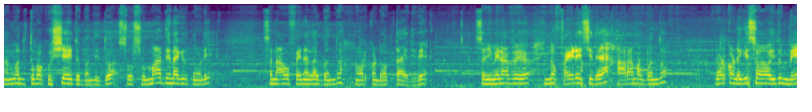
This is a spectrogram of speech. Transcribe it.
ನಮಗಂತೂ ತುಂಬ ಖುಷಿ ಆಯಿತು ಬಂದಿದ್ದು. ಸೊ ಸುಮಾರು ದಿನ ಆಗಿತ್ತು ನೋಡಿ. ಸೊ ನಾವು ಫೈನಲಾಗಿ ಬಂದು ನೋಡ್ಕೊಂಡು ಹೋಗ್ತಾ ಇದ್ದೀವಿ. ಸೊ ನೀವೇನಾದರೂ ಇನ್ನೂ ಫೈವ್ ಡೇಸ್ ಇದೆ, ಆರಾಮಾಗಿ ಬಂದು ನೋಡ್ಕೊಂಡೋಗಿ ಸೊ ಇದು ಮೇ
